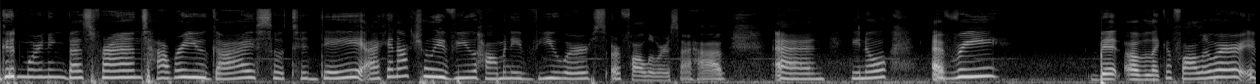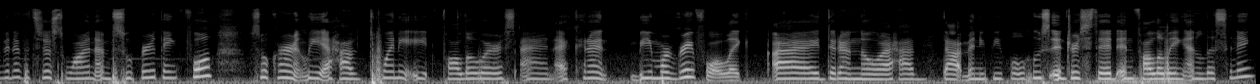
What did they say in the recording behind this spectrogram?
Good morning, best friends. How are you guys? So, today I can actually view how many viewers or followers I have, and you know, every bit of like a follower, even if it's just one, I'm super thankful. So currently I have 28 followers and I couldn't be more grateful. Like I didn't know I had that many people who's interested in following and listening.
